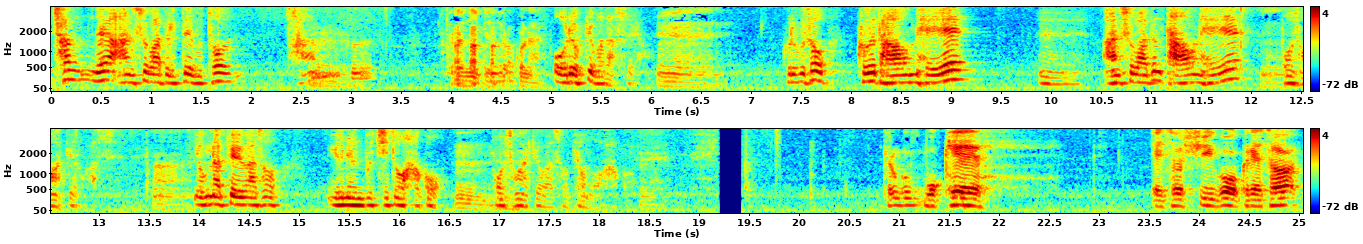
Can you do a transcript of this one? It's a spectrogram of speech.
참내 안수 받을 때부터 참 음. 그, 그런 일이 있었구나. 어렵게 받았어요. 예. 그리고서 그 다음 해에 예, 안수 받은 다음 해에 음. 보성학교로 갔어요. 아. 영락교회 가서 유년부 지도하고 음. 보성학교 가서 교목하고. 결국 목회 에서 쉬고 그래서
